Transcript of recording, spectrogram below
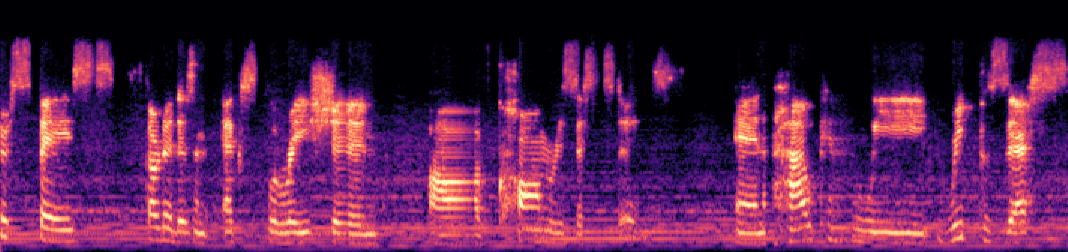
Counterspace started as an exploration of calm resistance. And how can we repossess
